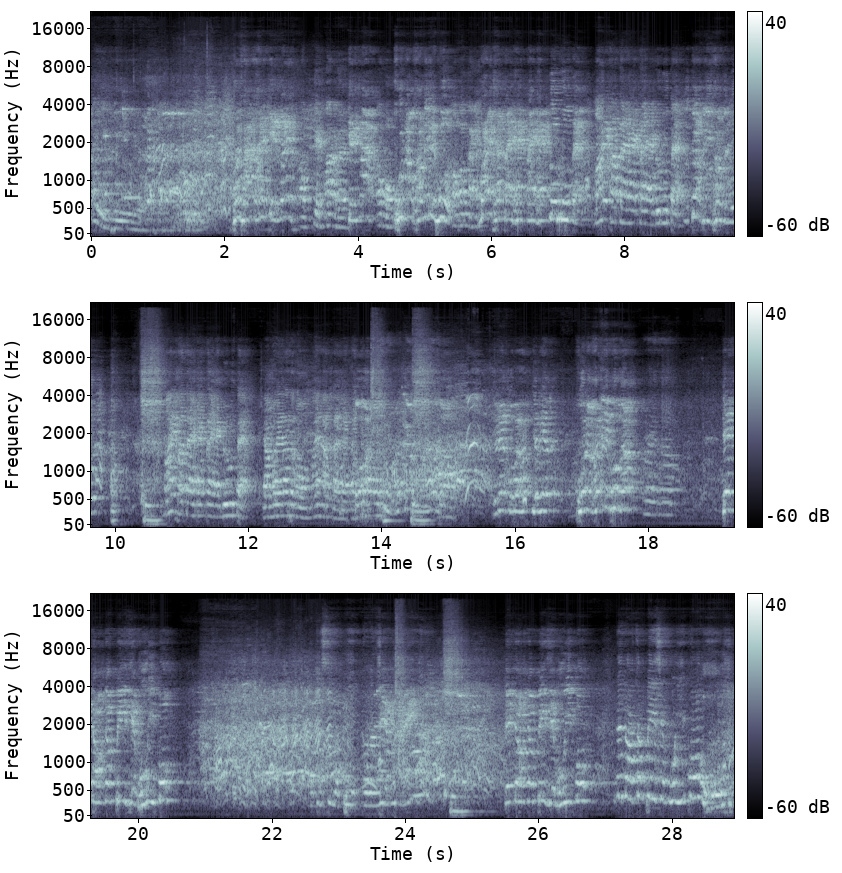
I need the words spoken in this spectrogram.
ไอ้เหี้ยภาษาไทยเก่งไหมเอาเก่งมากเลย เก่งมาก เอาผมคุณเอาคำนี้ไปพูดเอาคำไหน ไม้ขัดแต่แหกแต่แหกดูดูแต่ไม้กระแตกแตกดูดูแตกสุดยอดดีเข้าไปรู้ไม้กระแตกแตกดูดูแตกจำไว้นะสนองไม้กระแตกแตกเบาๆเดี๋ยวเรียกผมมาครับเดี๋ยวเรียกคุณเอาคำนี้ไปพูดครับอะไรครับ เด็ดดอกจำปีเสียบหูอี ปุ๊กจะเสียผิดอะไรเสียบไหนเด็ดดอกจำปีเสียบหูอีปุ๊กในดอกจำปีเสียบหูยี่โป้โอ้โหสุด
